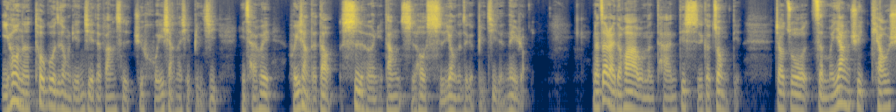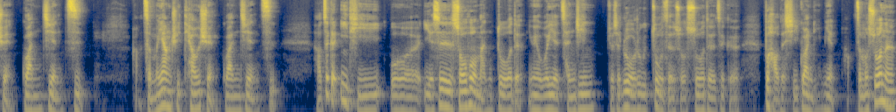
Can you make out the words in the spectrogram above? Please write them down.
以后呢，透过这种连结的方式去回想那些笔记，你才会回想得到适合你当时候使用的这个笔记的内容。那再来的话，我们谈第十个重点，叫做怎么样去挑选关键字。好怎么样去挑选关键字？好，这个议题我也是收获蛮多的，因为我也曾经就是落入作者所说的这个不好的习惯里面。好，怎么说呢？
